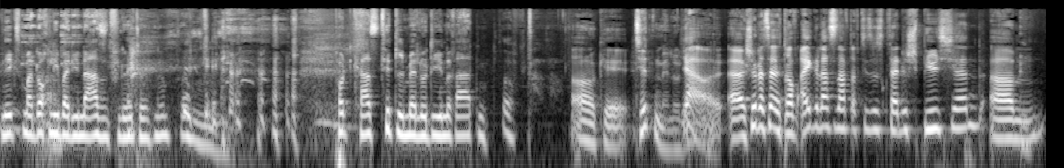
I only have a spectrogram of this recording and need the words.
Nächstes Mal doch lieber die Nasenflöte. Ne? So. Podcast-Titelmelodien raten. So. Okay. Tittenmelodie. Ja, äh, schön, dass ihr euch darauf eingelassen habt, auf dieses kleine Spielchen. Ähm,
